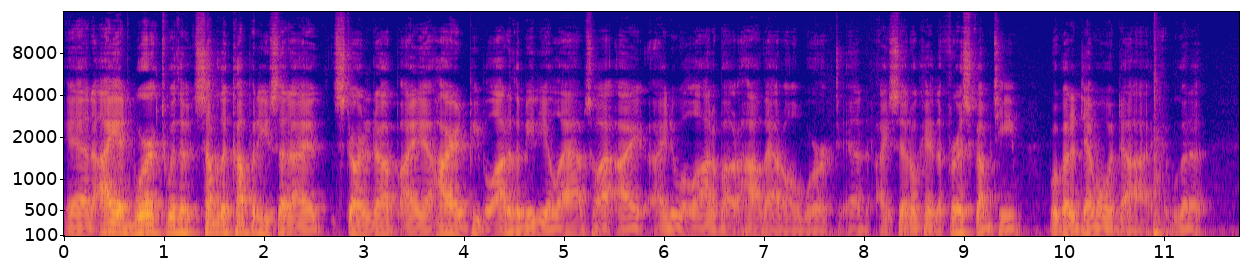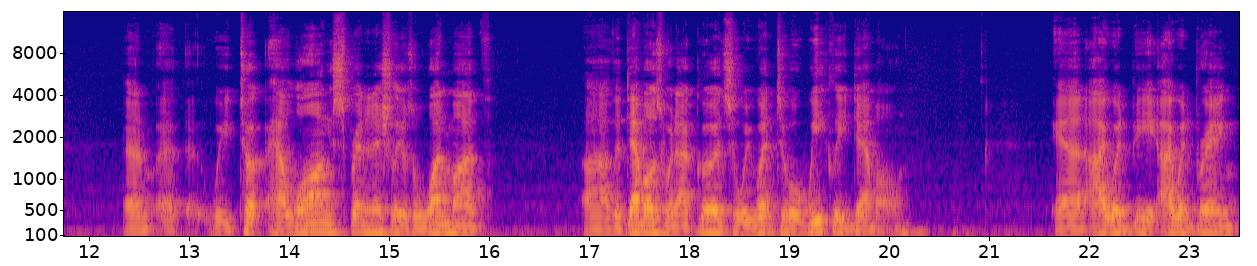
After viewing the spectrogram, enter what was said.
And I had worked with some of the companies that I had started up. I hired people out of the media lab, so I, I, I knew a lot about how that all worked. And I said, okay, the first Scrum team, we're going to demo a die. We're going to, and uh, we took a long sprint initially. It was a one month. Uh, the demos were not good, so we went to a weekly demo. And I would be, I would bring.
